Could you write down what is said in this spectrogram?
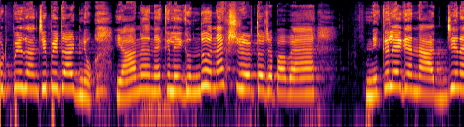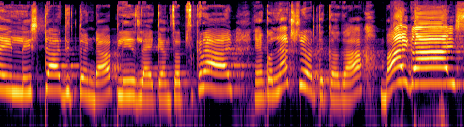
ಉಡುಪಿ ದಂಚಿಪಿದಾಡ್ನು ಯಾನ ನೆಕಲೆಗೊಂದು ನೆಕ್ಸ್ಟ್ ಇರ್ತ ಜಪವೆ ನಿಕಲೆಗೆ ನನ್ನ ಅಜ್ಜಿನ ಇಲ್ಲಿ ಇಷ್ಟ ಆದಿತ್ತುಂಡ ಪ್ಲೀಸ್ ಲೈಕ್ ಆ್ಯಂಡ್ ಸಬ್ಸ್ಕ್ರೈಬ್ ಎಂಕುಲ್ ನೆಕ್ಸ್ಟ್ ಇರ್ತಕ್ಕಾಗ ಬಾಯ್ ಗಾಯ್ಸ್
